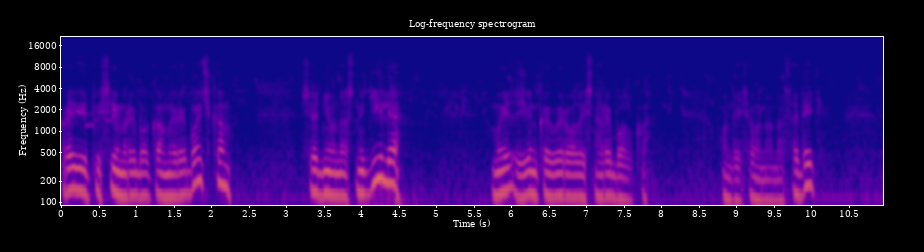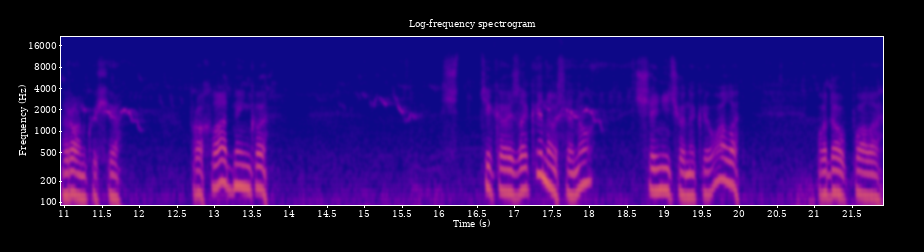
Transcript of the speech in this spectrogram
Привіт усім рибакам і рибачкам. Сьогодні у нас неділя. Ми з жінкою вирвались на рибалку. Вон десь вона вона сидить. Зранку ще прохладненько. Тільки ось закинувся, але ще нічого не клювало. Вода впала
